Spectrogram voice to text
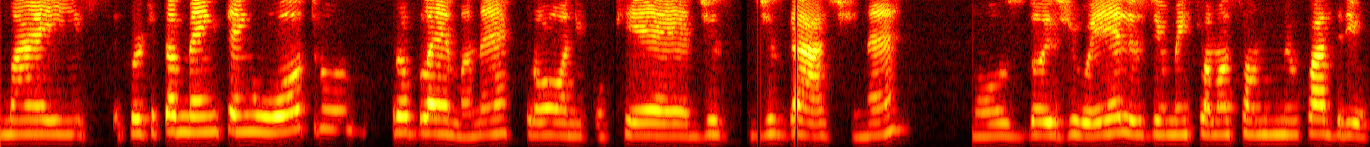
mas porque também tem o outro problema, né, crônico, que é des, desgaste, né, nos dois joelhos e uma inflamação no meu quadril.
